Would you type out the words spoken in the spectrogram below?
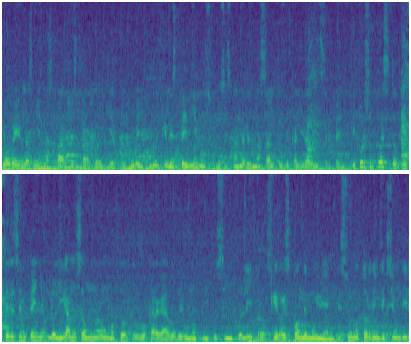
proveen las mismas partes para cualquier otro vehículo y que les pedimos los estándares más altos de calidad y desempeño. Y por supuesto, este desempeño lo ligamos a un nuevo motor turbocargado de 1.5 litros que responde muy bien. Es un motor de inyección directa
